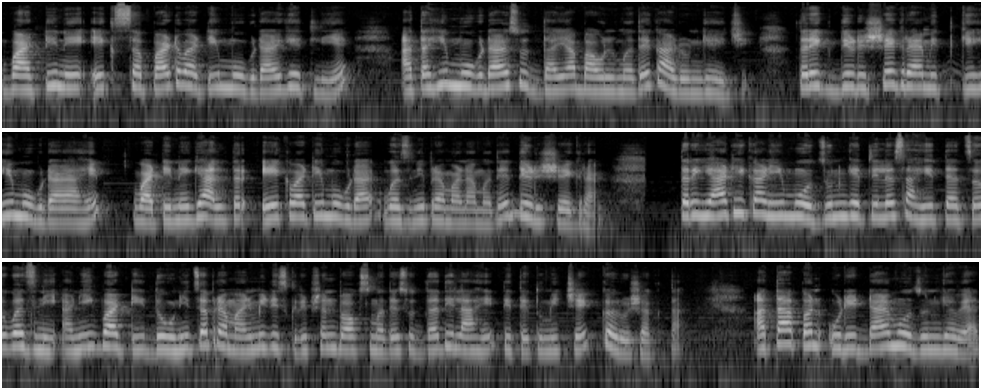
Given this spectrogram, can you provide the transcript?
वाटीने एक सपाट वाटी मूगडाळ घेतली आहे. आता ही मूगडाळसुद्धा या बाऊलमध्ये काढून घ्यायची. तर एक दीडशे ग्रॅम इतकी ही मूगडाळ आहे. वाटीने घ्याल तर एक वाटी मूगडाळ वजनी प्रमाणामध्ये दीडशे ग्रॅम. तर या ठिकाणी मोजून घेतलेलं साहित्याचं वजनी आणि वाटी दोन्हीचं प्रमाण मी डिस्क्रिप्शन बॉक्समध्ये सुद्धा दिलं आहे. तिथे तुम्ही चेक करू शकता. आता आपण उडीद डाळ मोजून घेऊयात.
